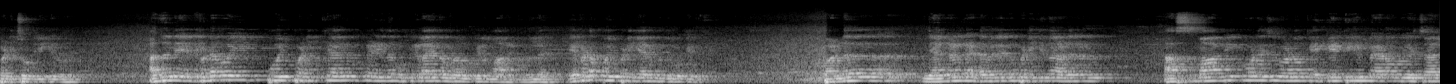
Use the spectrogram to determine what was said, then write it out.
പഠിച്ചുകൊണ്ടിരിക്കുന്നത് അതിന് എവിടെ പോയി പോയി പഠിക്കാനും കഴിയുന്ന കുട്ടികളായി നമ്മുടെ കുട്ടികൾ മാറിയിട്ടുണ്ട് അല്ലേ എവിടെ പോയി പഠിക്കാനും ബുദ്ധിമുട്ടില്ല പണ്ട് ഞങ്ങളുടെ ഇടവിലൊക്കെ പഠിക്കുന്ന ആളുകൾ അസ്മാബി കോളേജ് വേണോ കെ കെ ടിയും വേണോ എന്ന് ചോദിച്ചാൽ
